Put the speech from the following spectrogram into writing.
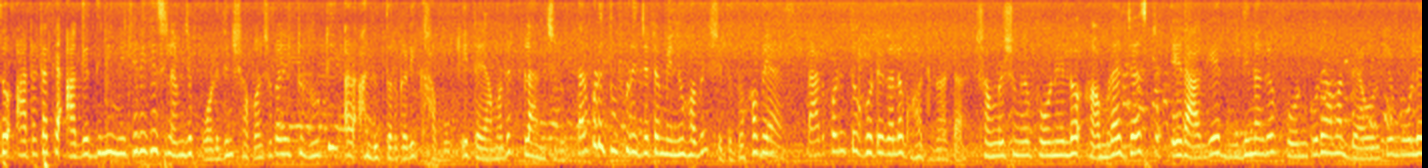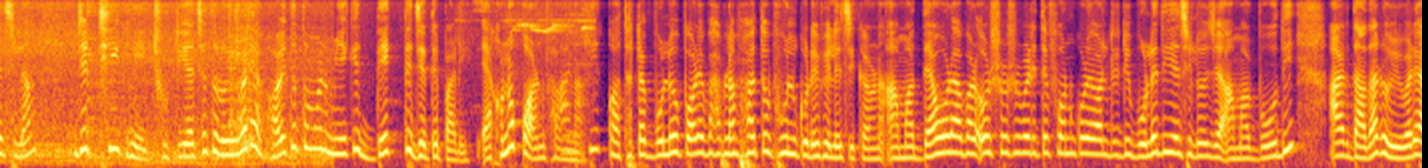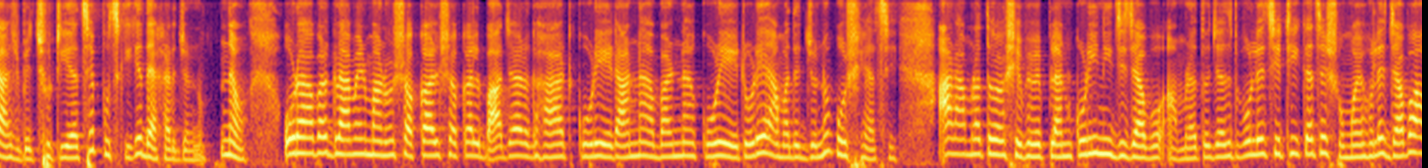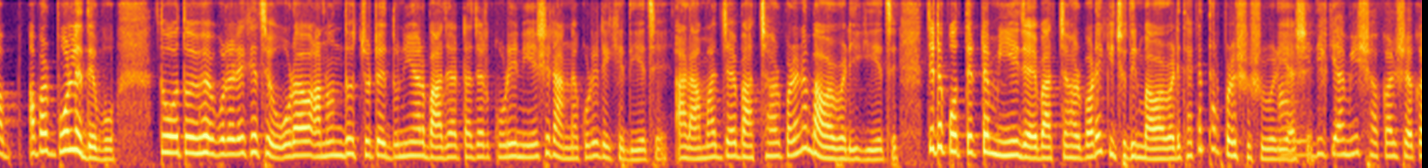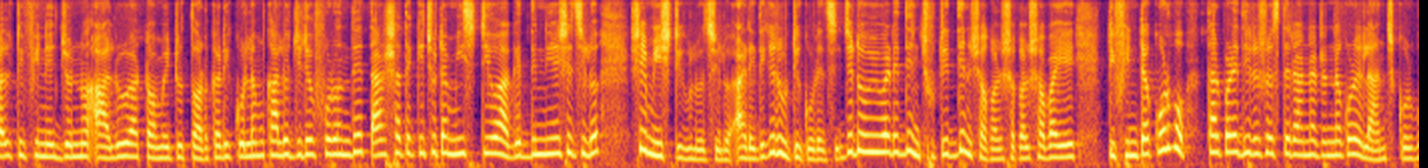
তো আটাটাকে আগের দিনই মেখে রেখেছিলাম যে পরের দিন সকাল সকাল একটু রুটি আর আলুর তরকারি খাব। এটাই আমাদের প্ল্যান ছিল। তারপরে দুপুরে যেটা মেনু হবে সেটা তো হবে তারপরেই তো ঘটে গেল ঘটনাটা। সঙ্গে সঙ্গে ফোন এলো। আমরা জাস্ট এর আগে দুদিন আগে ফোন করে আমার দেওরকে বলেছিলাম যে ঠিক নেই ছুটি আছে তো রবিবারে হয়তো তোমার মেয়েকে দেখতে যেতে পারি। এখনও কনফার্ম না। কি কথাটা বলেও পরে ভাবলাম হয়তো ভুল করে ফেলেছি। কারণ আমার দেওর আবার ওর শ্বশুরবাড়িতে ফোন করে অলরেডি বলে দিয়েছিল যে আমার বৌদি আর দাদা রবিবারে আসবে ছুটি আছে পুচকিকে দেখার জন্য। নাও ওরা আবার গ্রামের মানুষ সকাল সকাল বাজার ঘাট করে রান্না বান্না করে টোরে আমাদের জন্য বসে আছে। আর আমরা তো সেভাবে প্ল্যান করিনি যে যাব। আমরা তো জাস্ট বলেছি ঠিক আছে সময় হলে যাব। আবার বলে দেব। তো তো ওইভাবে বলে রেখেছে ওরাও আনন্দ চোটে দুনিয়ার বাজার টাজার করে নিয়ে এসে রান্না করে রেখে দিয়েছে। আর আমার যায় বাচ্চা হওয়ার পরে না বাবার বাড়ি গিয়েছে যেটা প্রত্যেকটা মেয়ে যায় বাচ্চা হওয়ার পরে কিছুদিন বাবার বাড়ি থাকে তারপরে শ্বশুরবাড়ি আসে। এদিকে আমি সকাল সকাল টিফিনের জন্য আলু আর টমেটো তরকারি করলাম কালো জিরে ফোড়ন দিয়ে তার সাথে কিছুটা মিষ্টিও আগের দিন নিয়ে এসেছিল সেই মিষ্টিগুলো ছিল। আর এদিকে রুটি করেছি যে রবিবারের দিন ছুটির দিন সকাল সকাল সবাই এই টিফিনটা করব তারপরে ধীরে সুস্থে রান্না টান্না করে লাঞ্চ করব।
